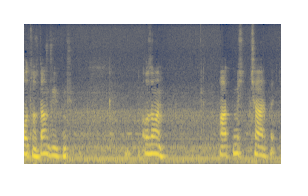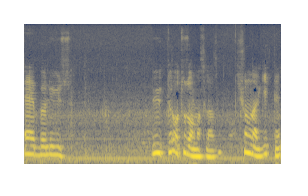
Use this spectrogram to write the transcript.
30'dan büyükmüş. O zaman 60 çarpı e bölü 100 büyüktür 30 olması lazım. Şunlar gitti.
